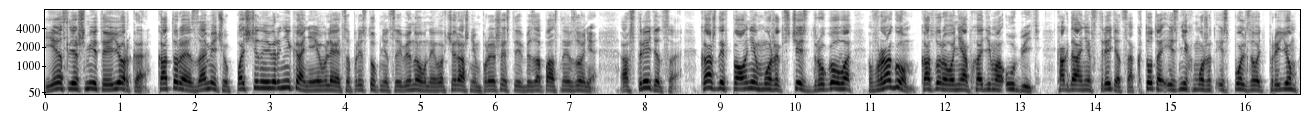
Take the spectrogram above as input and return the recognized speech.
Если Шмидт и Йорка, которая, замечу, почти наверняка не является преступницей, виновной во вчерашнем происшествии в безопасной зоне, а встретятся, каждый вполне может счесть другого врагом, которого необходимо убить. Когда они встретятся, кто-то из них может использовать прием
